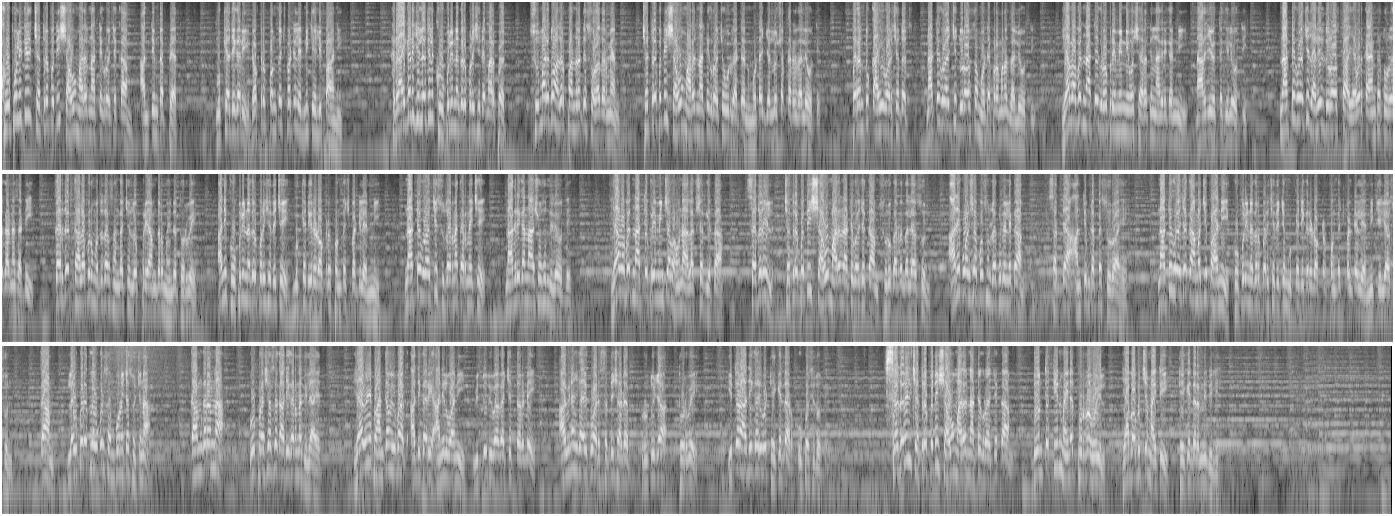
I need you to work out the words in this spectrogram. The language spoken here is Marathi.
खोपोलीतील छत्रपती शाहू महाराज नाट्यगृहाचे काम अंतिम टप्प्यात. मुख्याधिकारी डॉक्टर पंकज पाटील यांनी केली पाहणी. रायगड जिल्ह्यातील खोपोली नगर परिषदेमार्फत सुमारे दोन हजार पंधरा ते सोळा दरम्यान छत्रपती शाहू महाराज नाट्यगृहाचे उद्घाटन मोठ्या जल्लोषात करण्यात आले होते. परंतु काही वर्षातच नाट्यगृहाची दुरावस्था मोठ्या प्रमाणात झाली होती. याबाबत नाट्यगृहप्रेमींनी व शहरातील नागरिकांनी नाराजी व्यक्त केली होती. नाट्यगृहाची झालेली दुरावस्था यावर कायमचा तोडगा काढण्यासाठी कर्जत खालापूर मतदारसंघाचे लोकप्रिय आमदार महेंद्र थोरवे आणि खोपरी नगर परिषदेचे मुख्याधिकारी डॉक्टर पंकज पाटील यांनी नाट्यगृहाची सुधारणा करण्याचे नागरिकांना आश्वासन दिले होते. याबाबत नाट्यप्रेमींच्या भावना लक्षात घेता सदरील छत्रपती शाहू महाराज नाट्यगृहाचे काम सुरू करण्यात आले असून अनेक वर्षापासून रखडलेले काम सध्या अंतिम टप्प्यात सुरू आहे. नाट्यगृहाच्या कामाची पाहणी खोपोली नगर परिषदेचे मुख्याधिकारी डॉक्टर पंकज पटेल यांनी केली असून काम लवकरात लवकर संपवण्याच्या सूचना कामगारांना व प्रशासक अधिकाऱ्यांना दिल्या आहेत. यावेळी बांधकाम विभाग अधिकारी अनिल वाणी विद्युत विभागाचे तरडे अविनाश गायकवाड सतीश हडप ऋतुजा थोरवे इतर अधिकारी व ठेकेदार उपस्थित होते. सदरील छत्रपती शाहू महाराज नाट्यगृहाचे काम दोन ते तीन महिन्यात पूर्ण होईल याबाबतची माहिती ठेकेदारांनी दिली.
